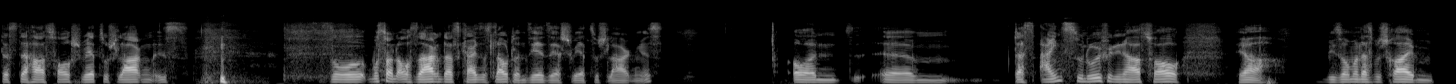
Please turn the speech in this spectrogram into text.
dass der HSV schwer zu schlagen ist, so muss man auch sagen, dass Kaiserslautern sehr, sehr schwer zu schlagen ist. Und ähm, das 1 zu 0 für den HSV, ja, wie soll man das beschreiben?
